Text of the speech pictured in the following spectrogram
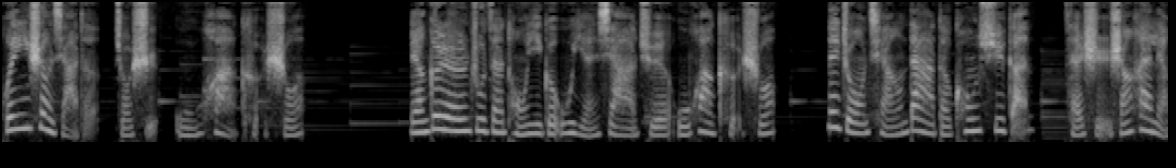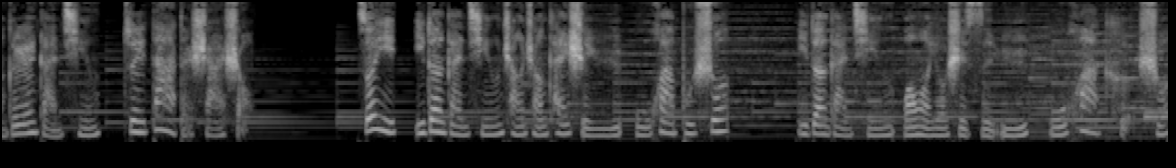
婚姻剩下的就是无话可说。两个人住在同一个屋檐下，却无话可说，那种强大的空虚感，才是伤害两个人感情最大的杀手。所以，一段感情常常开始于无话不说，一段感情往往又是死于无话可说。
